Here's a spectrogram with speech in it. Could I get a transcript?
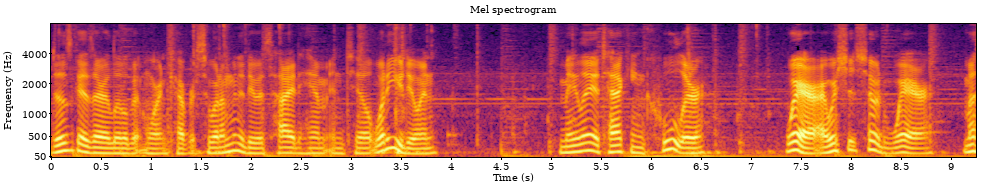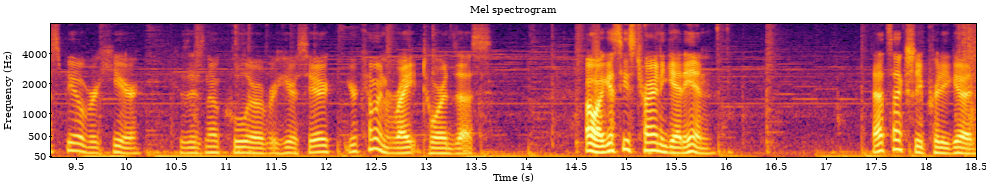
Those guys are a little bit more in cover, so what I'm going to do is hide him until... What are you doing? Melee attacking cooler? Where? I wish it showed where. Must be over here. Because there's no cooler over here. So you're, you're coming right towards us. Oh, I guess he's trying to get in. That's actually pretty good.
